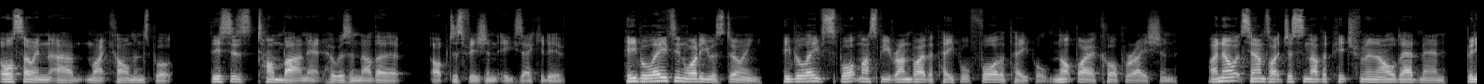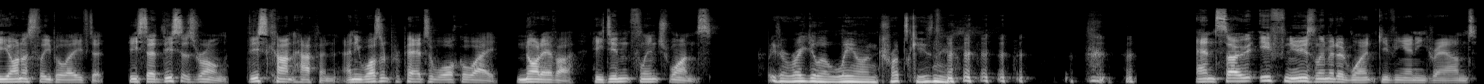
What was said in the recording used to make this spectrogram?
also in uh, Mike Colman's book. This is Tom Barnett, who was another Optus Vision executive. He believed in what he was doing. He believed sport must be run by the people for the people, not by a corporation. I know it sounds like just another pitch from an old ad man, but he honestly believed it. He said, This is wrong. This can't happen. And he wasn't prepared to walk away. Not ever. He didn't flinch once. He's a regular Leon Trotsky, isn't he? and so, if News Limited weren't giving any ground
